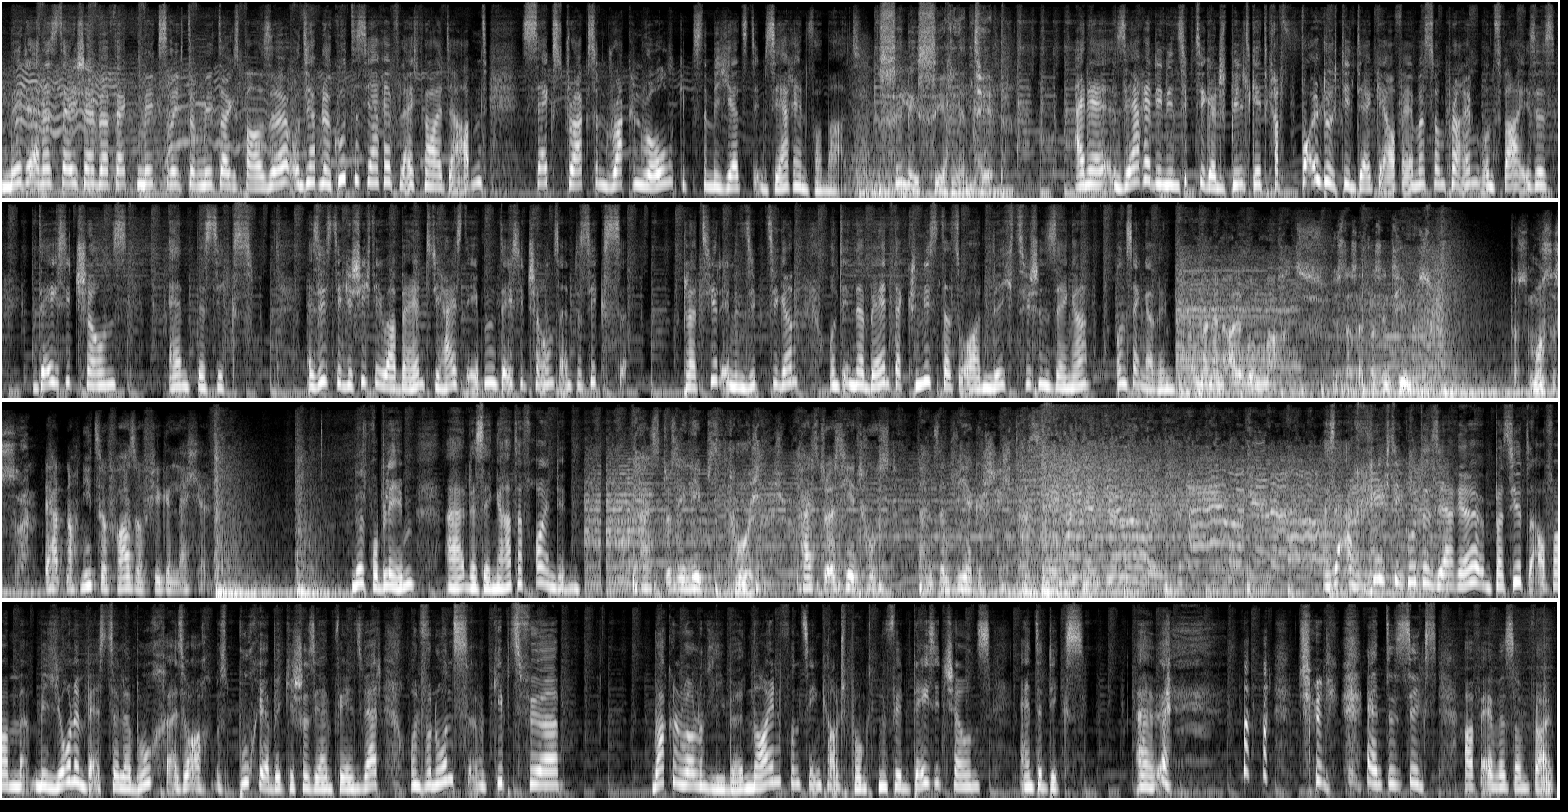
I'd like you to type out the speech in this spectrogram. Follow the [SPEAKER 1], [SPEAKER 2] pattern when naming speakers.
[SPEAKER 1] mit Anastasia im perfekten Mix Richtung Mittagspause. Und ich habe eine gute Serie vielleicht für heute Abend. Sex, Drugs und Rock'n'Roll gibt es nämlich jetzt im Serienformat.
[SPEAKER 2] Sillys Serientipp.
[SPEAKER 1] Eine Serie, die in den 70ern spielt, geht gerade voll durch die Decke auf Amazon Prime. Und zwar ist es Daisy Jones and the Six. Es ist die Geschichte über eine Band, die heißt eben Daisy Jones and the Six, platziert in den 70ern. Und in der Band, da knistert es ordentlich zwischen Sänger und Sängerin.
[SPEAKER 3] Wenn man ein Album macht, ist das etwas Intimes. Das muss es sein.
[SPEAKER 4] Er hat noch nie zuvor so viel gelächelt.
[SPEAKER 1] Nur das Problem, äh, der Sänger hat eine Freundin.
[SPEAKER 4] Falls du sie liebst,
[SPEAKER 3] Tue ich nicht.
[SPEAKER 4] falls du es je tust, dann sind wir Geschichte.
[SPEAKER 1] Also eine richtig gute Serie, basiert auf einem Millionen-Bestseller-Buch. Also auch das Buch ja wirklich schon sehr empfehlenswert. Und von uns gibt's für Rock'n'Roll und Liebe neun von zehn Couchpunkten für Daisy Jones and the Dicks. Äh, Entschuldigung, and the Six auf Amazon Prime.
